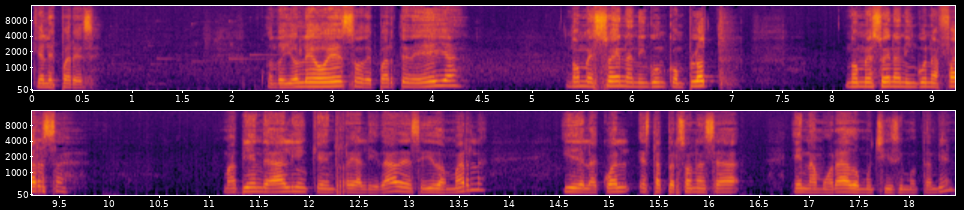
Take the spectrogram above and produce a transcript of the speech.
¿Qué les parece? Cuando yo leo eso de parte de ella, no me suena ningún complot, no me suena ninguna farsa, más bien de alguien que en realidad ha decidido amarla y de la cual esta persona se ha enamorado muchísimo también.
